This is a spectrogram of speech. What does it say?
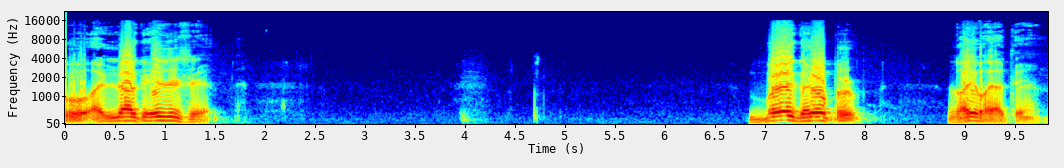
وہ اللہ کے اذن سے بڑے گھروں پر غائب آ جاتے ہیں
